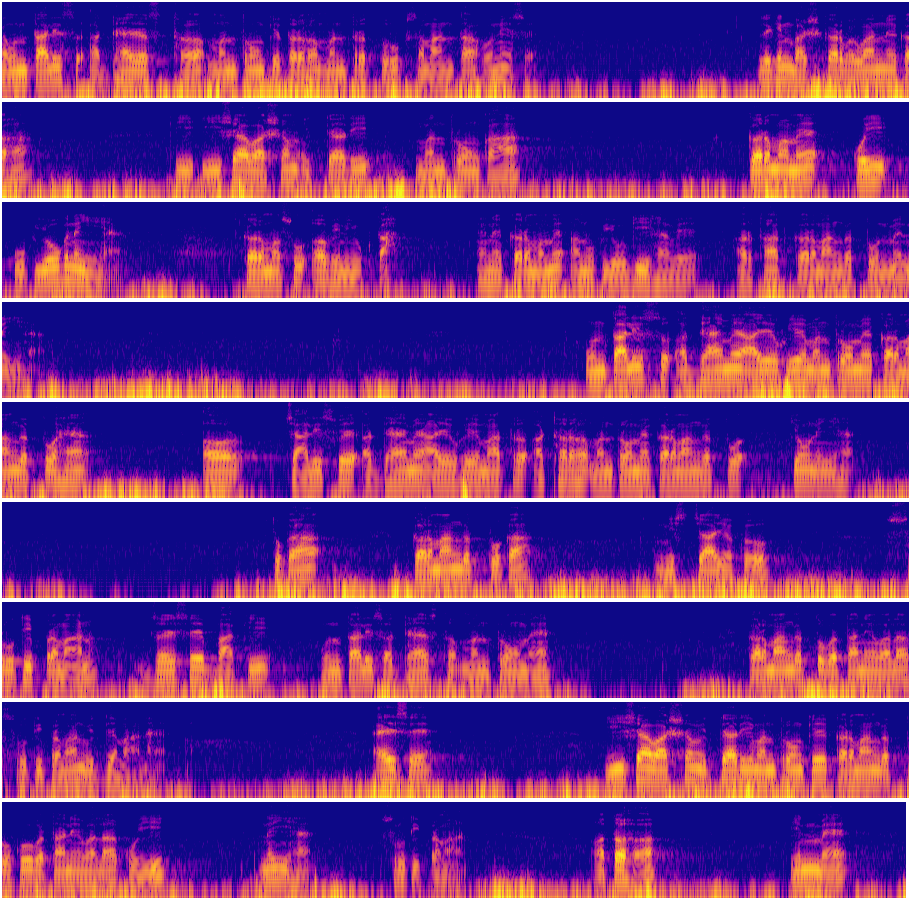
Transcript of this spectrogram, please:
उनतालीस अध्यायस्थ मंत्रों के तरह मंत्रत्व रूप समानता होने से। लेकिन भाष्कर भगवान ने कहा कि ईशावासम इत्यादि मंत्रों का कर्म में कोई उपयोग नहीं है। कर्मसु अविनियुक्ता यानी कर्म में अनुपयोगी है वे, अर्थात कर्मांगत्व उनमें नहीं है। उनतालीस अध्याय में आए हुए मंत्रों में कर्मांगत्व है। और चालीसवें अध्याय में आए हुए मात्र अठारह मंत्रों में कर्मांगत्व क्यों नहीं है? तो कहा, कर्मांगत्व का निश्चायक श्रुति प्रमाण जैसे बाकी उनतालीस अध्यायस्थ मंत्रों में कर्मांगत्व बताने वाला श्रुति प्रमाण विद्यमान है। ऐसे ईशावास्यम इत्यादि मंत्रों के कर्मांगत्व को बताने वाला कोई नहीं है श्रुति प्रमाण। अतः इनमें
